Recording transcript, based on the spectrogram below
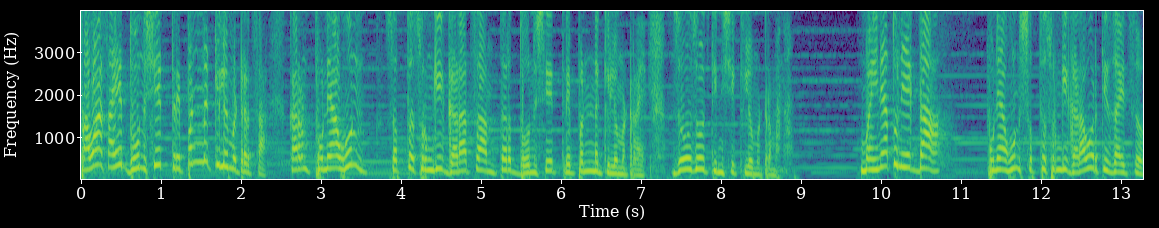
प्रवास आहे दोनशे त्रेपन्न किलोमीटरचा. कारण पुण्याहून सप्तशृंगी गडाचं अंतर दोनशे त्रेपन्न किलोमीटर आहे. जवळजवळ तीनशे किलोमीटर म्हणा. महिन्यातून एकदा पुण्याहून सप्तशृंगी गडावरती जायचं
